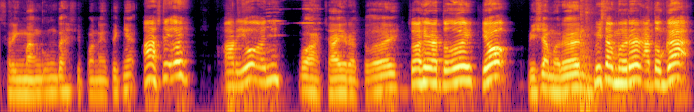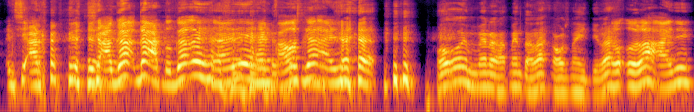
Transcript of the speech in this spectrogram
sering manggung dah si fonetiknya. asli euy Aryo anjing Wah, cair atuh euy. cohir atuh euy yo Bisa meureun. bisa meureun atuh ga si Arga si Aga ga atuh ga euy anjing hem kaos ga anjing? Oh, oh mental, mental lah kaosna hiji lah. heeh lah anjing.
